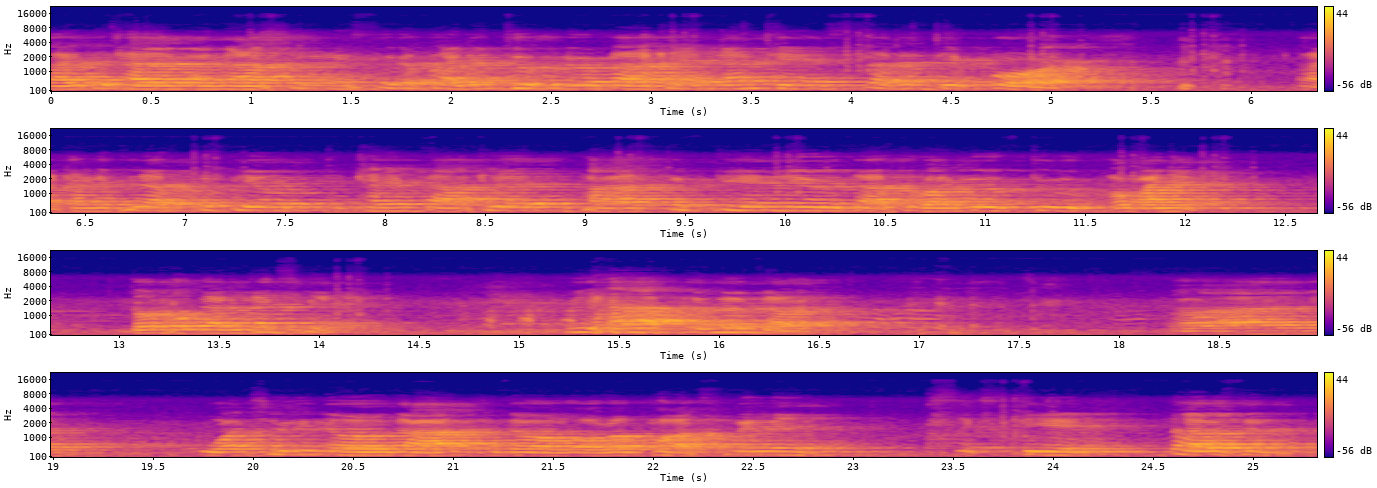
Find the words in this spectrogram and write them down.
I became a nationally certified interpreter back in 1974. I kind of left the field and came back in past 15 years after I moved to Hawaii. Don't hold that against me. We have to live there. I want you to know that there are approximately 16,000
